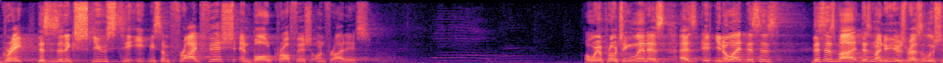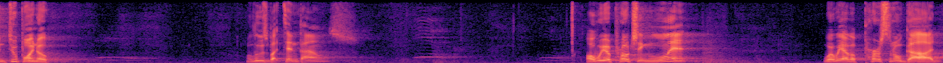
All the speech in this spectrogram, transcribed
great? This is an excuse to eat me some fried fish and boiled crawfish on Fridays. Are we approaching Lent as, as you know what? This is, this is, my, this is my New Year's resolution 2.0. I'll lose about 10 pounds. Are we approaching Lent where we have a personal God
